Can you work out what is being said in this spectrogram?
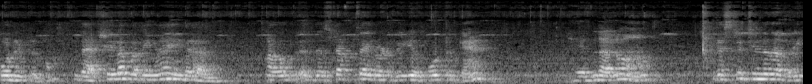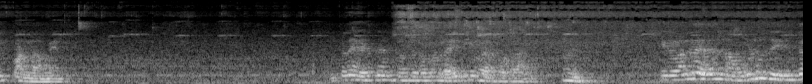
இருக்கோம் இந்த ஆக்சுவலாக பார்த்தீங்கன்னா இந்த இந்த ஸ்டெப் சைடோட வீடியோ போட்டிருக்கேன். இருந்தாலும் ஜஸ்ட்டு சின்னதாக ப்ரீஃப் பண்ணலாமே. இப்போ தான் எடுத்துன்னு சொல்லிட்டு லைட்டிங் வேறு போடுறாங்க. இது வந்து நான் உளுந்து இந்த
